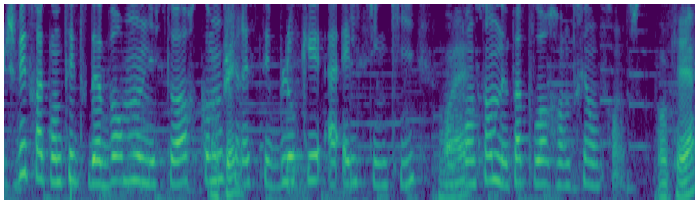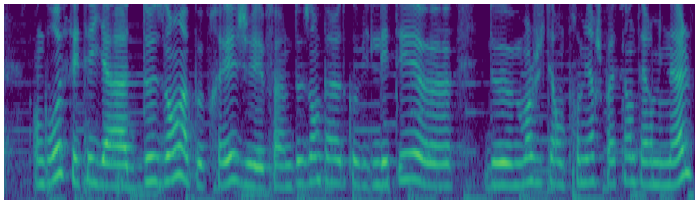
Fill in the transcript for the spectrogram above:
je vais te raconter tout d'abord mon histoire, comment je suis restée bloquée à Helsinki en pensant ne pas pouvoir rentrer en France. ok. En gros, c'était il y a deux ans à peu près, enfin deux ans période Covid. L'été, euh, de, moi j'étais en première, je passais en terminale.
